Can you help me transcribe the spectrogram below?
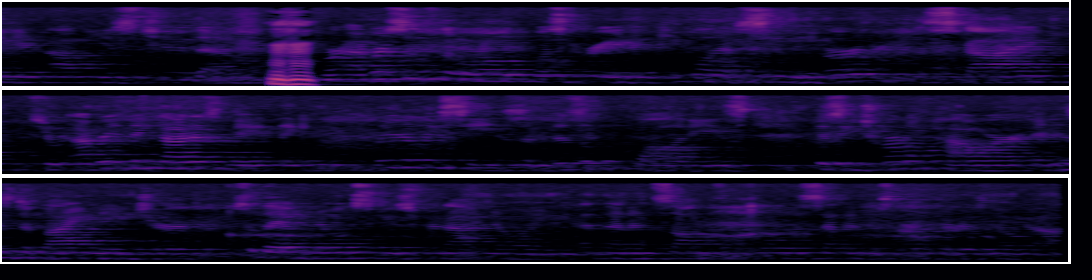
made it obvious to them. Mm-hmm. For ever since the world was created, people have seen the earth, the sky, through everything God has made. They can clearly see His invisible qualities, His eternal power, and His divine nature, so they have no excuse for not knowing. And then in Psalm 4 7 to start, there is no God.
